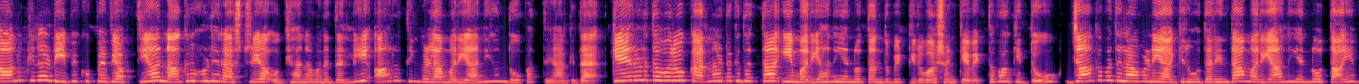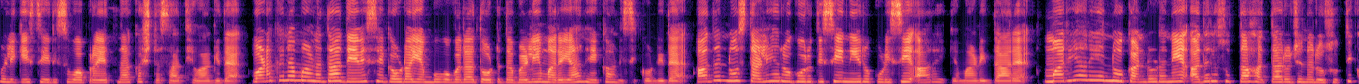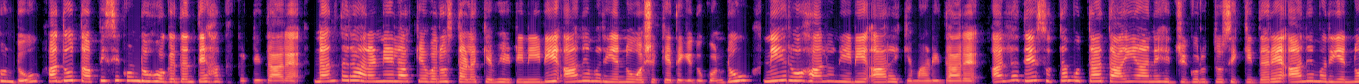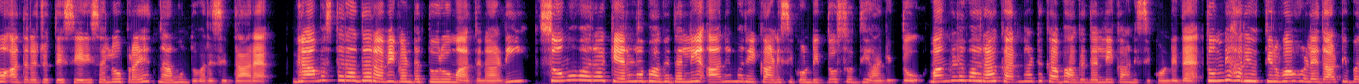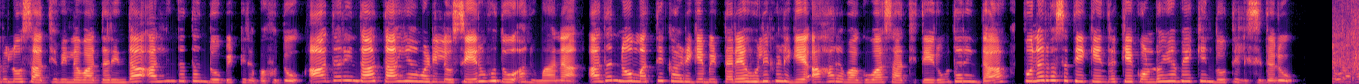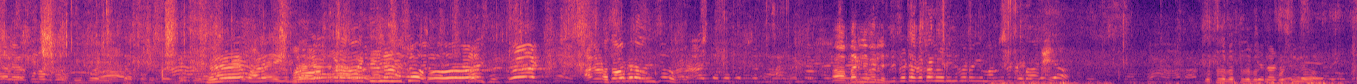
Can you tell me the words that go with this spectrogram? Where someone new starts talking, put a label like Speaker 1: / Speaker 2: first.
Speaker 1: ತಾಲೂಕಿನ ಡಿಬಿಕುಪ್ಪೆ ವ್ಯಾಪ್ತಿಯ ನಾಗರಹೊಳೆ ರಾಷ್ಟ್ರೀಯ ಉದ್ಯಾನವನದಲ್ಲಿ ಆರು ತಿಂಗಳ ಮರಿಯಾನೆಯೊಂದು ಪತ್ತೆಯಾಗಿದೆ. ಕೇರಳದವರು ಕರ್ನಾಟಕದತ್ತ ಈ ಮರಿಯಾನೆಯನ್ನು ತಂದು ಬಿಟ್ಟಿರುವ ಶಂಕೆ ವ್ಯಕ್ತವಾಗಿದ್ದು, ಜಾಗ ಬದಲಾವಣೆಯಾಗಿರುವುದರಿಂದ ಮರಿಯಾನೆಯನ್ನು ತಾಯಿ ಬಳಿಗೆ ಸೇರಿಸುವ ಪ್ರಯತ್ನ ಕಷ್ಟ ಸಾಧ್ಯವಾಗಿದೆ ವಡಕನಮಾಳದ ದೇವೇಸೇಗೌಡ ಎಂಬುವವರ ತೋಟದ ಬಳಿ ಮರಿಯಾನೆ ಕಾಣಿಸಿಕೊಂಡಿದೆ. ಅದನ್ನು ಸ್ಥಳೀಯರು ಗುರುತಿಸಿ ನೀರು ಕುಡಿಸಿ ಆರೈಕೆ ಮಾಡಿದ್ದಾರೆ. ಮರಿಯಾನೆಯನ್ನು ಕಂಡೊಡನೆ ಅದರ ಸುತ್ತ ಹತ್ತಾರು ಜನರು ಸುತ್ತಿಕೊಂಡು, ಅದು ತಪ್ಪಿಸಿಕೊಂಡು ಹೋಗದಂತೆ ಹಗ್ಗ ಕಟ್ಟಿದ್ದಾರೆ. ನಂತರ ಅರಣ್ಯ ಇಲಾಖೆಯವರು ಸ್ಥಳಕ್ಕೆ ಭೇಟಿ ನೀಡಿ ಆನೆಮರಿಯನ್ನು ವಶಕ್ಕೆ ತೆಗೆದುಕೊಂಡು ನೀರು ಹಾಲು ನೀಡಿ ಆರೈಕೆ ಮಾಡಿದ್ದಾರೆ. ಅಲ್ಲದೆ ಸುತ್ತಮುತ್ತ ತಾಯಿ ಆನೆ ಹೆಜ್ಜೆ ಗುರುತು ಸಿಕ್ಕಿದ್ದರೆ ಆನೆಮರಿಯನ್ನು ಅದರ ಜೊತೆ ಸೇರಿಸಲು ಪ್ರಯತ್ನ ಮುಂದುವರೆಸಿದ್ದಾರೆ. ಗ್ರಾಮಸ್ಥರಾದ ರವಿಗಂಡತ್ತೂರು ಮಾತನಾಡಿ, ಸೋಮವಾರ ಕೇರಳ ಭಾಗದಲ್ಲಿ ಆನೆಮರಿ ಕಾಣಿಸಿಕೊಂಡಿದ್ದು ಸುದ್ದಿಯಾಗಿತ್ತು. ಮಂಗಳವಾರ ಕರ್ನಾಟಕ ಭಾಗದಲ್ಲಿ ಕಾಣಿಸಿಕೊಂಡಿದೆ. ತುಂಬಿ ಹರಿಯುತ್ತಿರುವ ಹೊಳೆ ದಾಟಿ ಬರಲು ಸಾಧ್ಯವಿಲ್ಲವಾದ್ದರಿಂದ ಅಲ್ಲಿಂದ ತಂದು ಬಿಟ್ಟಿರಬಹುದು. ಆದ್ದರಿಂದ ತಾಯಿಯ ಮಡಿಲು ಸೇರುವುದು ಅನುಮಾನ. ಅದನ್ನು ಮತ್ತೆ ಕಾಡಿಗೆ ಬಿಟ್ಟರೆ ಹುಲಿಗಳಿಗೆ ಆಹಾರವಾಗುವ ಸಾಧ್ಯತೆ ಇರುವುದರಿಂದ ಪುನರ್ವಸತಿ ಕೇಂದ್ರಕ್ಕೆ ಕೊಂಡೊಯ್ಯಬೇಕೆಂದು ತಿಳಿಸಿದರು.
Speaker 2: ಹಾ ಬರ್ಲಿ. ಬರ್ಲಿ ಬರ್ತದೆ ಬರ್ತದೆ ಬರ್ತದೆ ಕೊಡ್ತೀನಿ.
